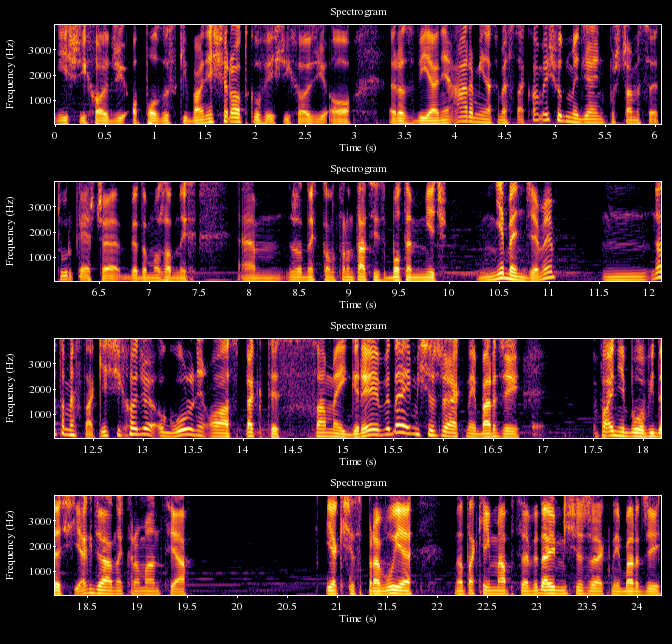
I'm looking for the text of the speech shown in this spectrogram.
jeśli chodzi o pozyskiwanie środków, jeśli chodzi o rozwijanie armii. Natomiast tak, mamy siódmy dzień, puszczamy sobie turkę, jeszcze wiadomo, żadnych, żadnych konfrontacji z botem mieć nie będziemy. Mm, Natomiast tak, jeśli chodzi ogólnie o aspekty samej gry, wydaje mi się, że jak najbardziej fajnie było widać, jak działa nekromancja, jak się sprawuje na takiej mapce. Wydaje mi się, że jak najbardziej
